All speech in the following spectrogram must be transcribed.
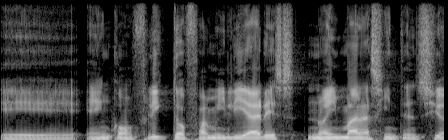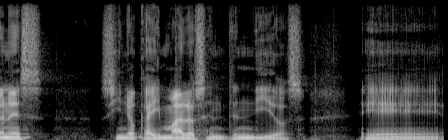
eh, en conflictos familiares no hay malas intenciones, sino que hay malos entendidos. Eh,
